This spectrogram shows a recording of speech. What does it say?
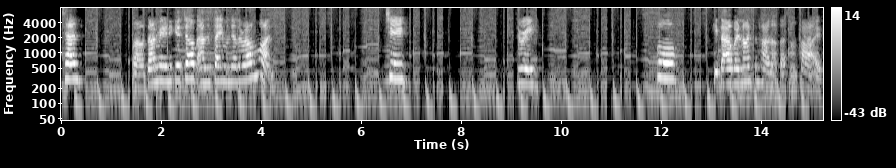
10, Well done, really good job. And the same on the other arm. One, two, three, four. Keep the elbow nice and high on that first one. Five,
